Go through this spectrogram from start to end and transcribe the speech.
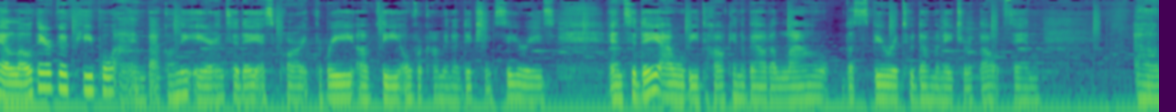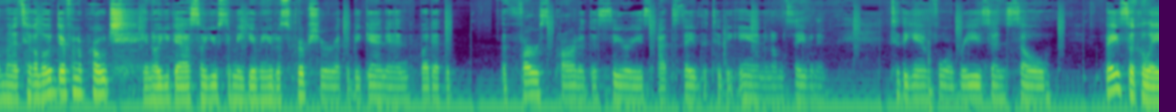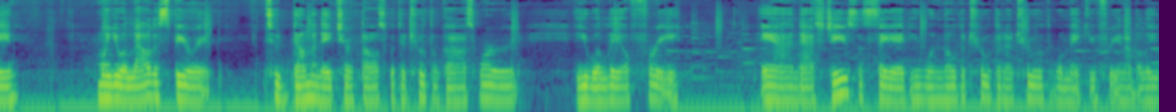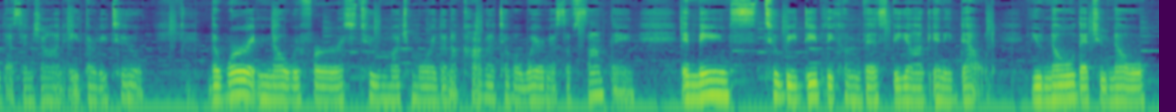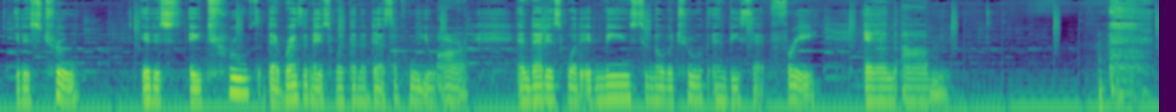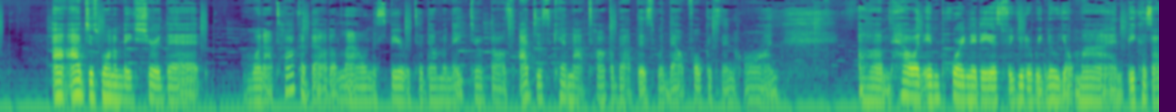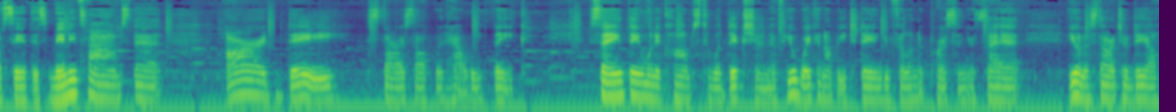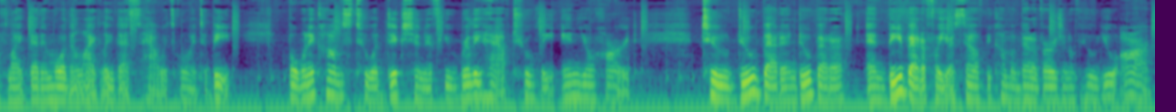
Hello there, good people. I am back on the air, and today is part three of the Overcoming Addiction series. And today I will be talking about allow the spirit to dominate your thoughts. And um, I'm going to take a little different approach. You know, you guys so used to me giving you the scripture at the beginning, but at the the first part of this series, I'd saved it to the end, and I'm saving it to the end for a reason. So basically, when you allow the Spirit to dominate your thoughts with the truth of God's Word, you will live free. And as Jesus said, you will know the truth, and the truth will make you free. And I believe that's in John 8 32. The word know refers to much more than a cognitive awareness of something. It means to be deeply convinced beyond any doubt. You know that you know it is true. It is a truth that resonates within the depths of who you are. And that is what it means to know the truth and be set free. And um, I, I just want to make sure that when I talk about allowing the spirit to dominate your thoughts, I just cannot talk about this without focusing on um, how important it is for you to renew your mind. Because I've said this many times that our day starts off with how we think. Same thing when it comes to addiction. If you're waking up each day and you're feeling depressed and you're sad, you're going to start your day off like that, and more than likely, that's how it's going to be. But when it comes to addiction, if you really have truly in your heart to do better and do better and be better for yourself, become a better version of who you are,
